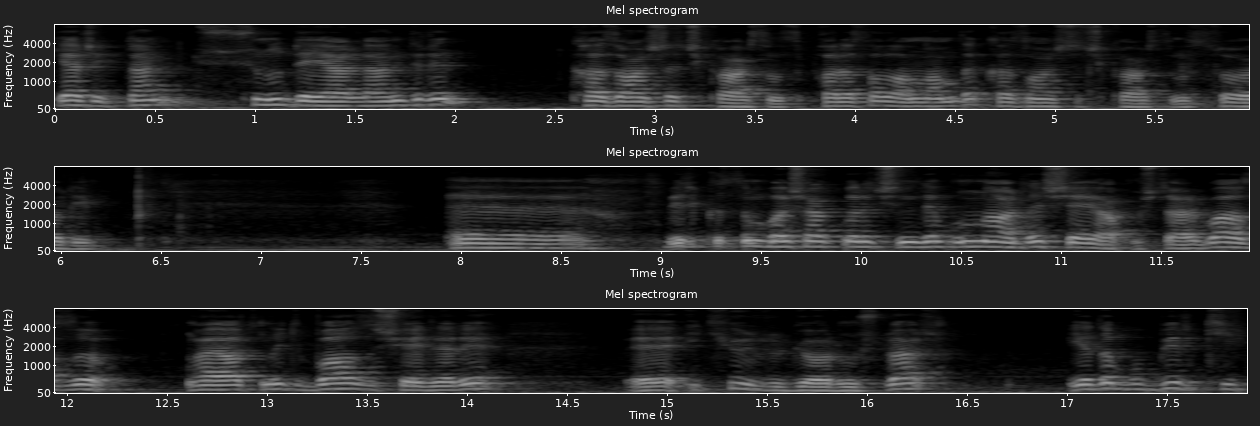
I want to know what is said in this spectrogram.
gerçekten şunu değerlendirin kazançlı çıkarsınız. Parasal anlamda kazançlı çıkarsınız söyleyeyim. Ee, bir kısım başaklar içinde bunlar da şey yapmışlar. Bazı hayatındaki bazı şeyleri e, iki yüzlü görmüşler ya da bu bir ki,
